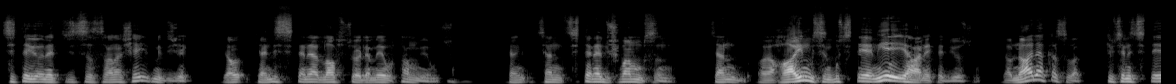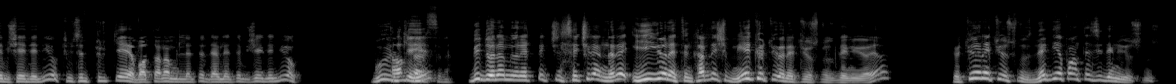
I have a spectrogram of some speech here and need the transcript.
Site yöneticisi sana şey mi diyecek? Ya kendi sitene laf söylemeye utanmıyor musun? Sen, sen sitene düşman mısın? Sen hain misin? Bu siteye niye ihanet ediyorsun? Ya ne alakası var? Kimsenin siteye bir şey dediği yok. Kimsenin Türkiye'ye, vatana, millete, devlete bir şey dediği yok. Bu Tam ülkeyi tersine. bir dönem yönetmek için seçilenlere iyi yönetin kardeşim. Niye kötü yönetiyorsunuz deniyor ya? Kötü yönetiyorsunuz. Ne diye fantezi deniyorsunuz?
